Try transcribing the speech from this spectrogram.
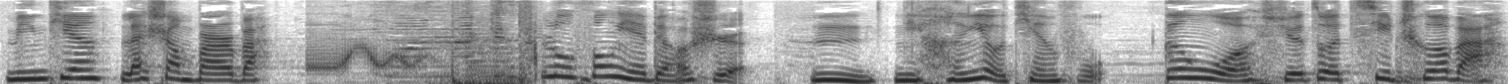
明天来上班吧。”陆峰也表示：“嗯，你很有天赋，跟我学做汽车吧。”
